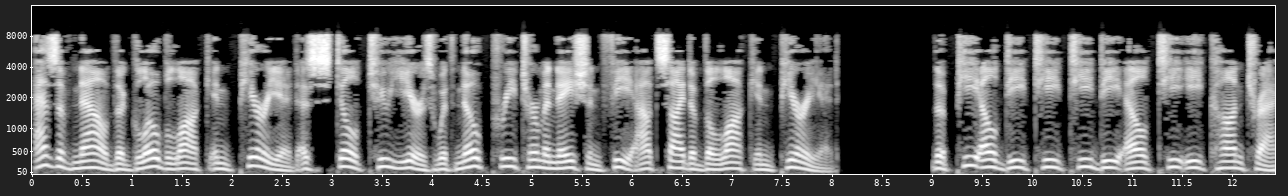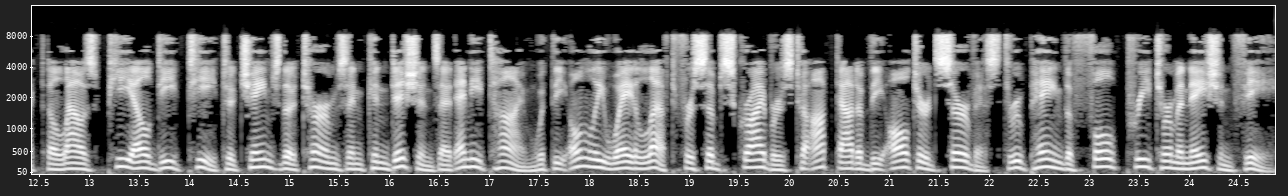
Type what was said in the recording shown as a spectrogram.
As of now the Globe lock-in period is still two years with no pre-termination fee outside of the lock-in period. The PLDT-TD-LTE contract allows PLDT to change the terms and conditions at any time with the only way left for subscribers to opt out of the altered service through paying the full pre-termination fee.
